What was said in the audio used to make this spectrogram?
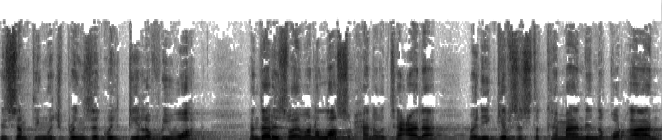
is something which brings a great deal of reward. And that is why when Allah subhanahu wa ta'ala, when He gives us the command in the Quran,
